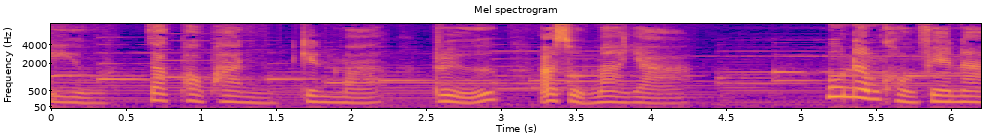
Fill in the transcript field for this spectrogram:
อิลจากเผ่าพันธุ์ เกนมะ หรืออสูรมายา ผู้นำของเฟียนา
